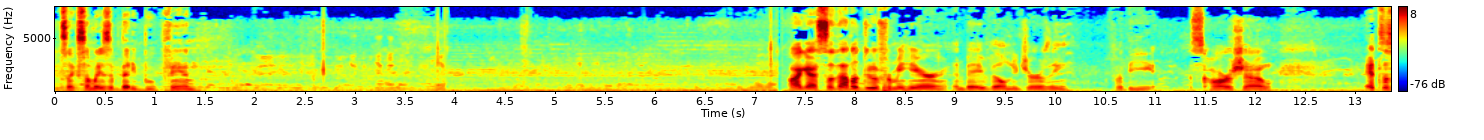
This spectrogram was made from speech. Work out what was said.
Looks like somebody's a Betty Boop fan. Alright guys, so that'll do it for me here in Bayville, New Jersey for the car show. It's a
